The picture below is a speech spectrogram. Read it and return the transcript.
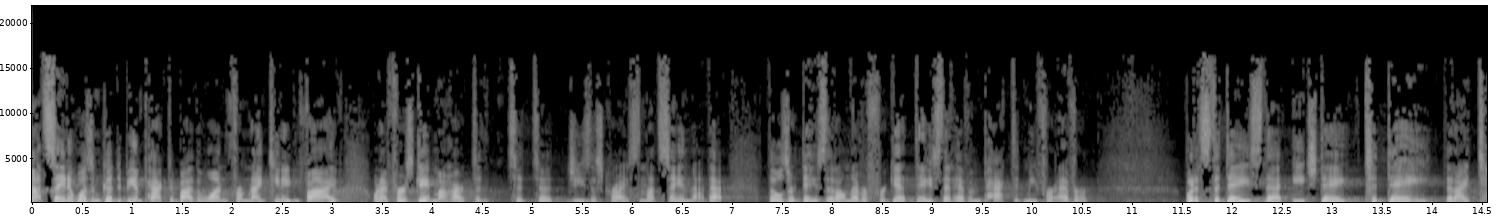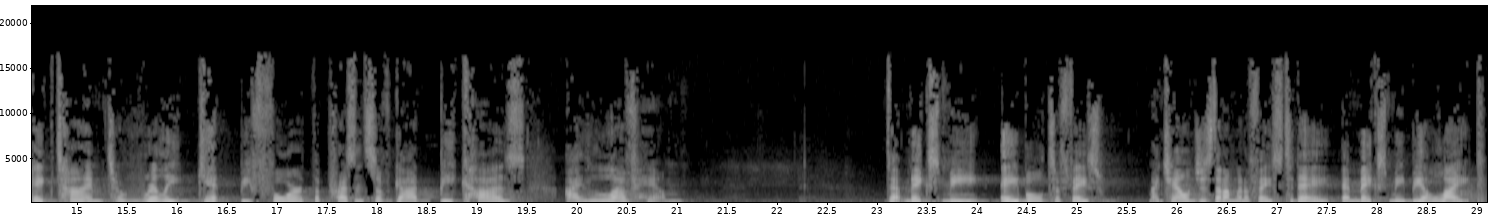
Not saying it wasn't good to be impacted by the one from 1985 when I first gave my heart to, to, to Jesus Christ. I'm not saying that. That those are days that I'll never forget, days that have impacted me forever. But it's the days that each day today that I take time to really get before the presence of God because I love Him that makes me able to face my challenges that I'm going to face today and makes me be a light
